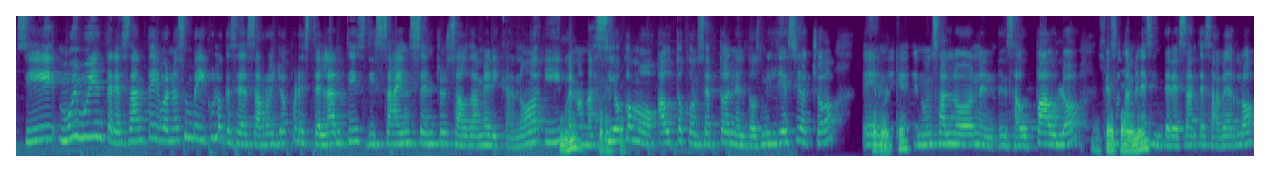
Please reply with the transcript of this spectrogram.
Sí, muy, muy interesante. Y bueno, es un vehículo que se desarrolló por Stellantis Design Center South America, ¿no? Y bueno, nació como autoconcepto en el 2018 en, un salón en, Sao Paulo. Eso también es interesante saberlo,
